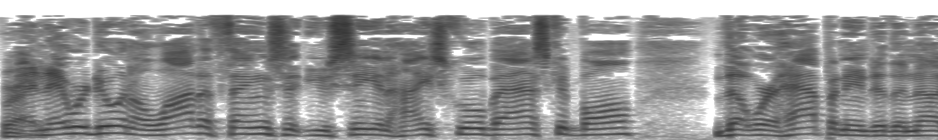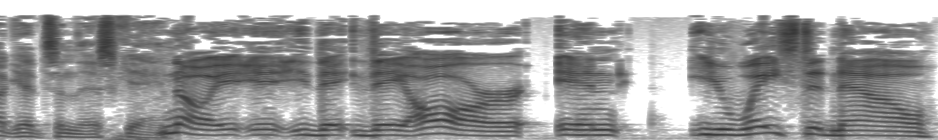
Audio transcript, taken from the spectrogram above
Right. And they were doing a lot of things that you see in high school basketball that were happening to the Nuggets in this game. No, it, it, they, they are, and you wasted now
